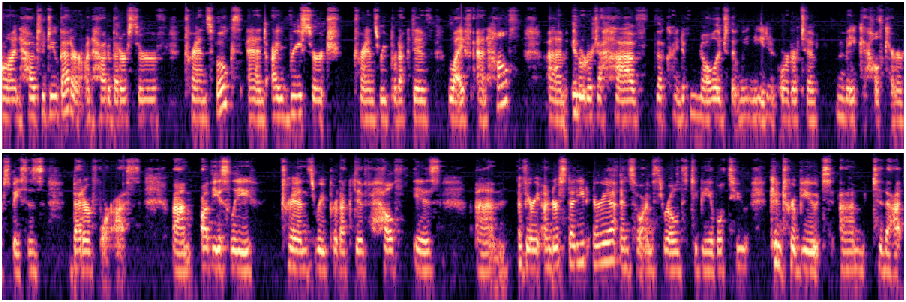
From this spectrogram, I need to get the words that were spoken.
on how to do better, on how to better serve trans folks. And I research trans reproductive life and health um, in order to have the kind of knowledge that we need in order to make healthcare spaces better for us. Um, obviously, trans reproductive health is um, a very understudied area, and so I'm thrilled to be able to contribute um, to that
